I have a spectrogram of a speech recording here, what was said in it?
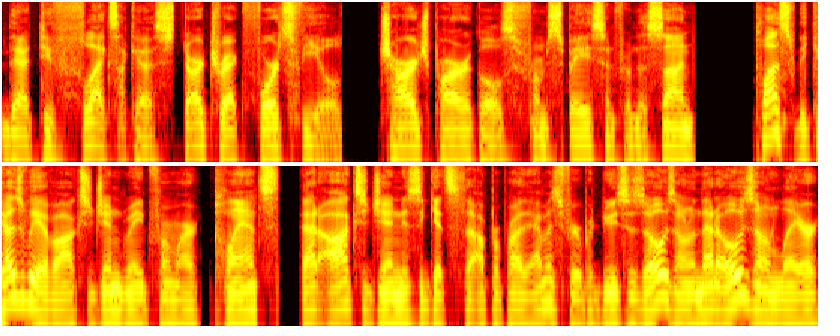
that deflects like a Star Trek force field, charged particles from space and from the sun. Plus, because we have oxygen made from our plants, that oxygen, as it gets to the upper part of the atmosphere, produces ozone, and that ozone layer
